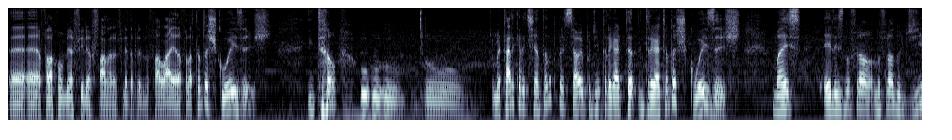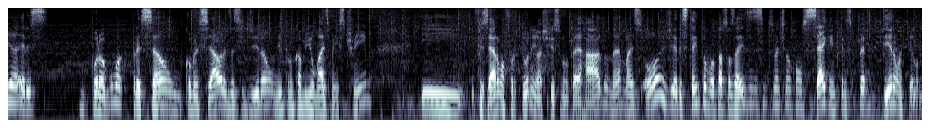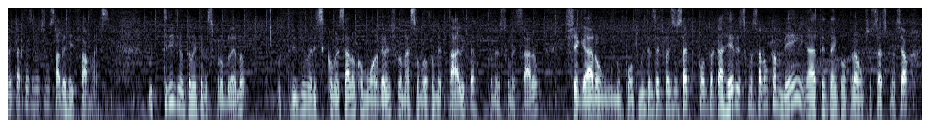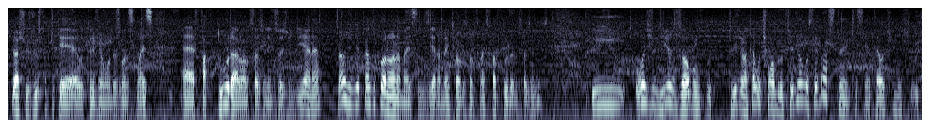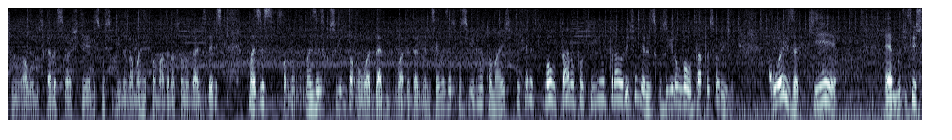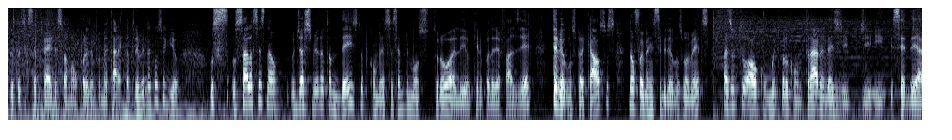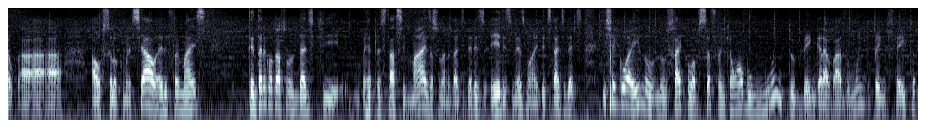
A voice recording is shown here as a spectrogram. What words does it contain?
é, é, falar como minha filha fala. Minha filha tá aprendendo a falar e ela fala tantas coisas. Então, o, o, o Metallica ele tinha tanto potencial e podia entregar, entregar tantas coisas, mas eles no final, no final do dia, eles por alguma pressão comercial, eles decidiram ir para um caminho mais mainstream e fizeram uma fortuna, e eu acho que isso não está errado, né? Mas hoje eles tentam voltar suas raízes e simplesmente não conseguem porque eles perderam aquilo. O Metallica simplesmente não sabe rifar mais. O Trivium também teve esse problema. O Trivium eles começaram como uma grande promessa, um novo Metallica, quando eles começaram. Chegaram num ponto muito interessante, mas em um certo ponto da carreira eles começaram também a tentar encontrar um sucesso comercial. Eu acho justo, porque o Trivium é uma das bandas que mais é, fatura lá nos Estados Unidos hoje em dia, né? Não hoje em dia por causa do Corona, mas geralmente é uma das bandas mais fatura nos Estados Unidos. E hoje em dia os álbuns do Trivium, até o último álbum do Trivium eu gostei bastante, assim, até o último, último álbum dos caras assim, eu acho que eles conseguiram dar uma retomada na sonoridade deles, mas eles, mas eles conseguiram, o What, the Dead Say, mas eles conseguiram retomar isso porque eles voltaram um pouquinho pra origem deles, eles conseguiram voltar pra essa origem. Coisa que é muito difícil depois que você perde a sua mão, por exemplo, o Metallica, o Trivium ainda conseguiu. Os, o Silas não. O Josh Middleton, desde o começo, sempre mostrou ali o que ele poderia fazer. Teve alguns percalços, não foi bem recebido em alguns momentos, mas muito, muito pelo contrário, ao invés de, de ceder a, a, a, ao selo comercial, ele foi mais tentando encontrar sonoridades que representasse mais a sonoridade deles, eles mesmo, a identidade deles, e chegou aí no, no Cycle of Suffering, que é um álbum muito bem gravado, muito bem feito,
